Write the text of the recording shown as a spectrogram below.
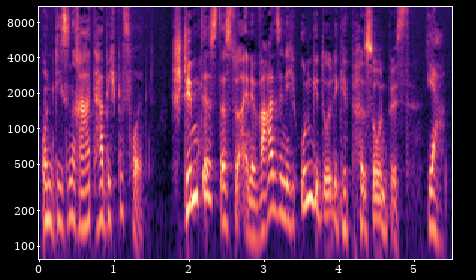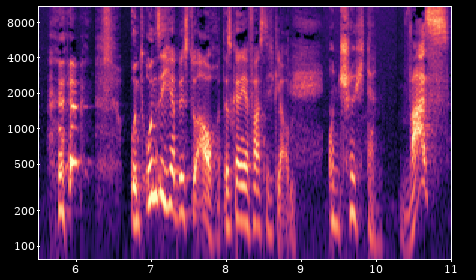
Und diesen Rat habe ich befolgt. Stimmt es, dass du eine wahnsinnig ungeduldige Person bist? Ja. Und unsicher bist du auch. Das kann ich ja fast nicht glauben. Und schüchtern. Was?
